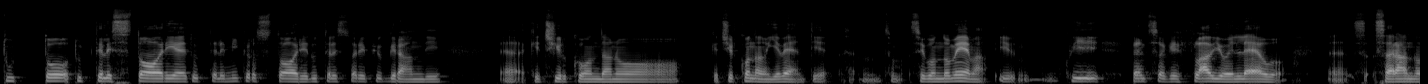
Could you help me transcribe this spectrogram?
tutto, tutte le storie, tutte le micro storie, tutte le storie più grandi eh, che, circondano, che circondano gli eventi. insomma, secondo me, ma io qui penso che Flavio e Leo eh, saranno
